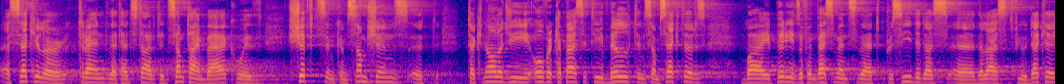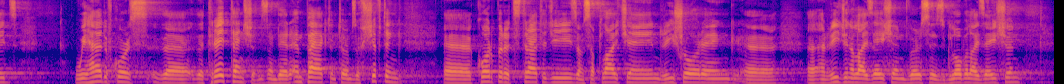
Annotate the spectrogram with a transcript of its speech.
a secular trend that had started some time back with shifts in consumptions, uh, technology, overcapacity built in some sectors, by periods of investments that preceded us uh, the last few decades. We had, of course, the, the trade tensions and their impact in terms of shifting uh, corporate strategies on supply chain, reshoring, uh, uh and regionalization versus globalization,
